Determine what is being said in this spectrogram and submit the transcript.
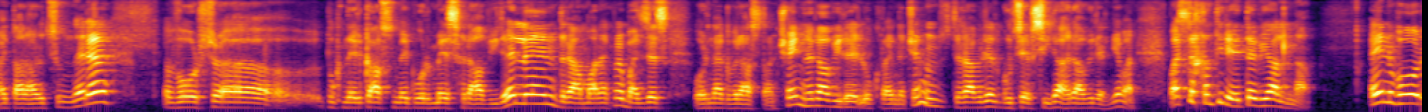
հայտարարությունները որ դուք ներկայացնում եք որ մեզ հravirել են դրա համար ենք բայց ձեզ օրինակ Վրաստան չեն հravirել, Ուկրաինա չեն հravirել, գուցե Սիրիա հravirել եւ այլն։ Բայց այդտեղ խնդիրը հետեւյալն է Այն որ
